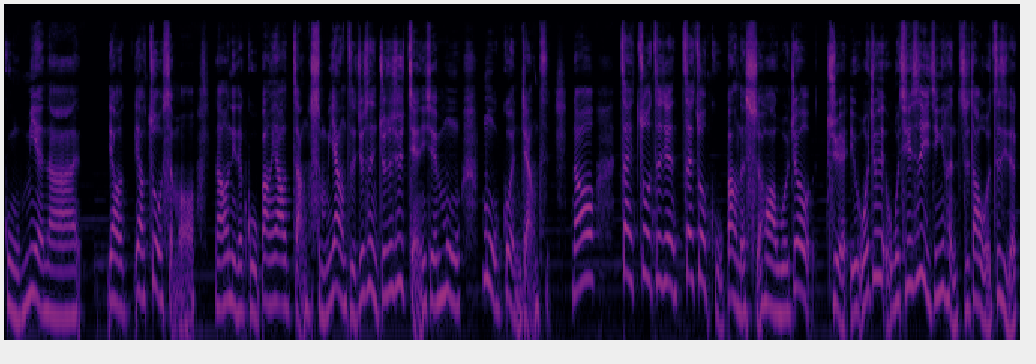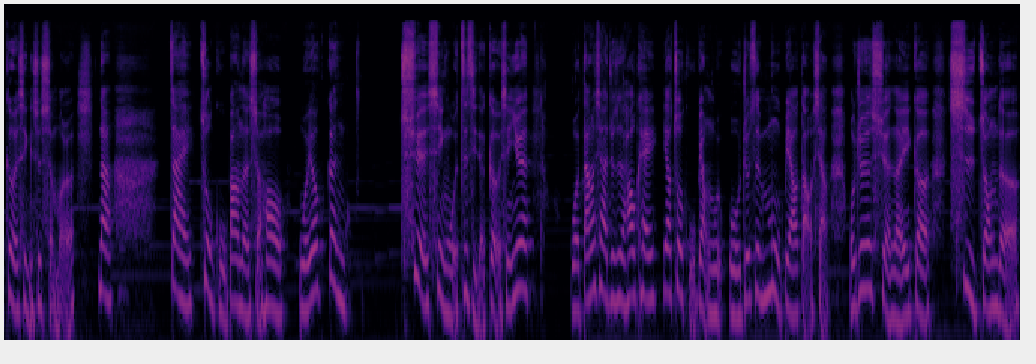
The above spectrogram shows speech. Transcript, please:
鼓面啊，要要做什么，然后你的鼓棒要长什么样子，就是你就是去捡一些木木棍这样子。然后在做这件在做鼓棒的时候啊，我就觉我就我其实已经很知道我自己的个性是什么了。那在做鼓棒的时候，我又更确信我自己的个性，因为。我当下就是 OK，要做骨棒，我我就是目标导向，我就是选了一个适中的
